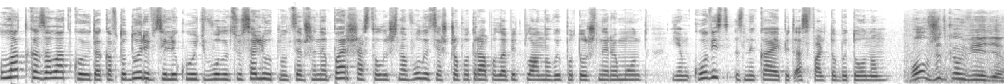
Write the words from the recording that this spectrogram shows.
Латка за латкою так автодорівці лікують вулицю Салютну. Це вже не перша столична вулиця, що потрапила під плановий поточний ремонт. Ямковість зникає під асфальтобетоном. Он в жидком виде.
